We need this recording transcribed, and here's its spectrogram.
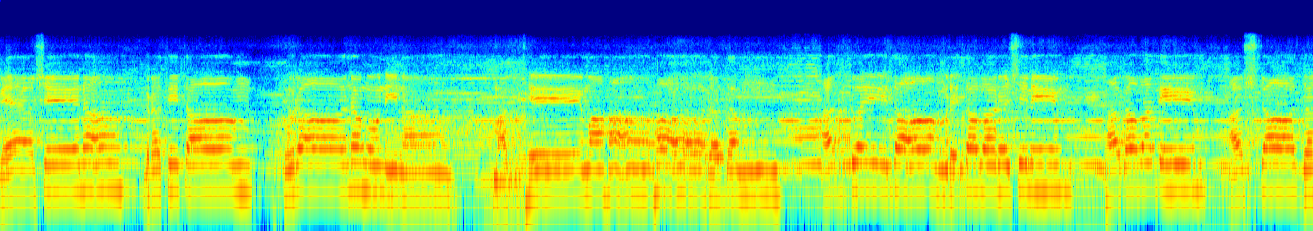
व्यासेन ग्रथितां पुराणमुनिना मध्ये महाभारतम् अद्वैतामृतवर्षिणीं भगवतीम् अष्टादशाध्यायिनीम्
